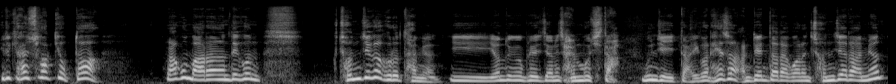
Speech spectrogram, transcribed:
이렇게 할 수밖에 없다라고 말하는데 그건 전제가 그렇다면 이 연동형 비례제는 잘못이다, 문제 있다, 이건 해선 안 된다라고 하는 전제라면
